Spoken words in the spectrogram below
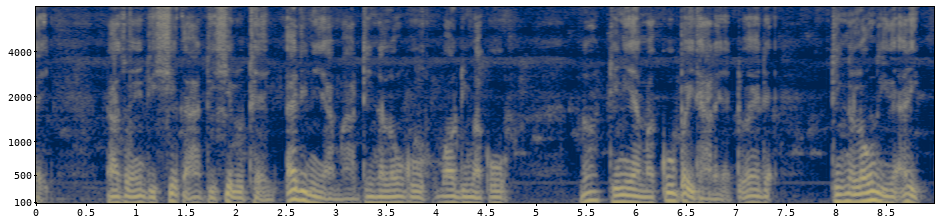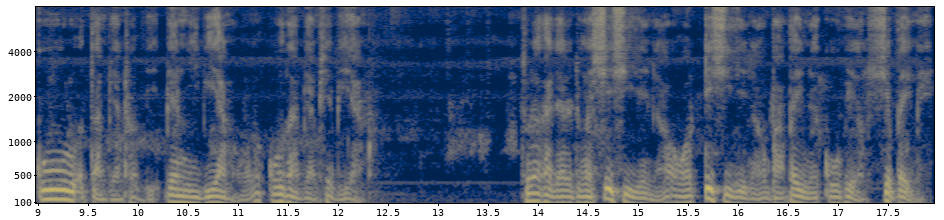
ထိတ် ဒါဆိုရင်ဒီရှစ်ကဒီရှစ်လို့ထည့်ပြီအဲ့ဒီနေရာမှာဒီနှလုံးကိုဟောဒီမှာကိုနော်ဒီနေရာမှာကိုပိတ်ထားတဲ့အတွဲတဲ့ဒီနှလုံးကြီးတဲ့အဲ့ဒီကိုလို့အတန်ပြန်ထွက်ပြီးပြန်မြည်ပြီးရမှာပေါ့နော်ကိုတန်ပြန်ဖြစ်ပြီးရမှာဆိုတဲ့အခါကျတော့ဒီမှာရှစ်ရှိခြင်းကြောင့်ဟောတစ်ရှိခြင်းကြောင့်ဗာပိတ်မယ်ကိုဖြစ်အောင်ရှစ်ပိတ်မယ်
